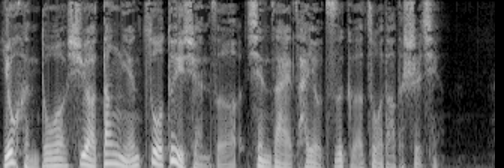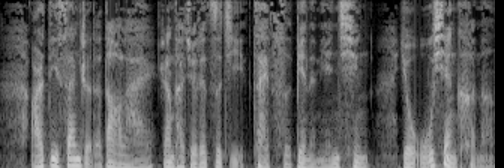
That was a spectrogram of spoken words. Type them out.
有很多需要当年做对选择，现在才有资格做到的事情。而第三者的到来，让他觉得自己再次变得年轻，有无限可能。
